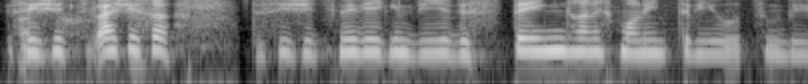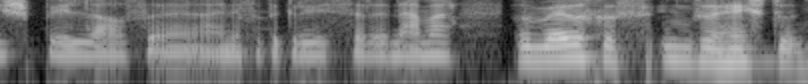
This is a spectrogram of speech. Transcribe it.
Es ist jetzt, weißt, ich, das ist jetzt nicht irgendwie, das Sting habe ich mal interviewt zum Beispiel, als äh, einer der grösseren Namen. Und welches Interview hast du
